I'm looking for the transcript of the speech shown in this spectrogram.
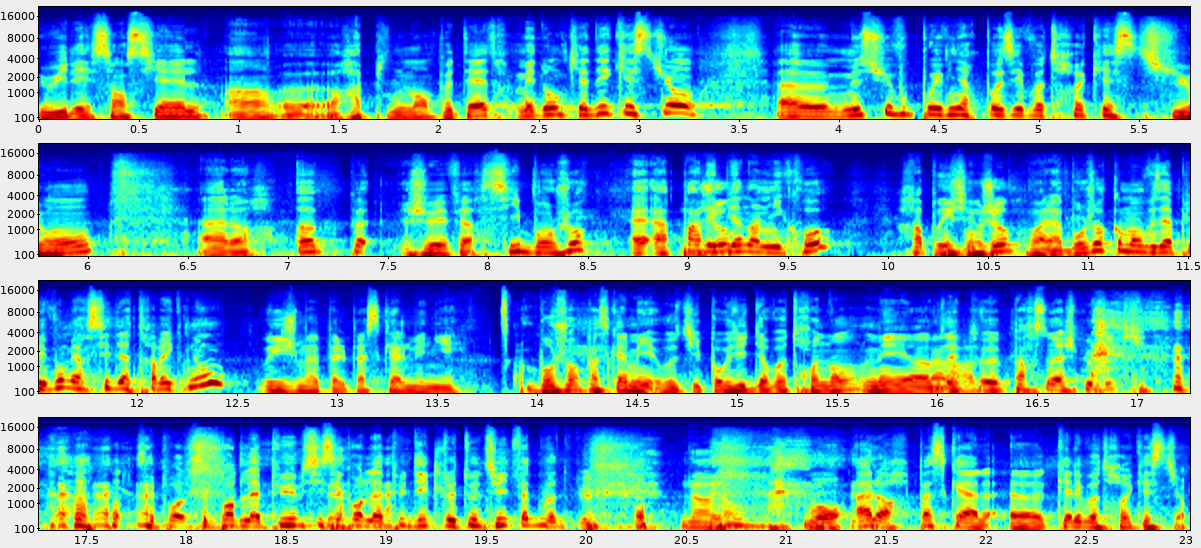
huile essentielle, hein, euh, rapidement peut-être. Mais donc il y a des questions. Euh, monsieur, vous pouvez venir poser votre question. Alors, hop, je vais faire ci. Bonjour. Parlez Bonjour. bien dans le micro. Rapprochez- bonjour. Voilà, bonjour, comment vous appelez-vous? Merci d'être avec nous. Oui, je m'appelle Pascal Meignier. Bonjour Pascal, mais vous n'êtes pas obligé de dire votre nom, mais euh, vous êtes euh, personnage public. c'est pour, de la pub, si c'est pour de la pub, dites-le tout de suite, faites votre pub. Non, non. Bon, alors Pascal, euh, quelle est votre question?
